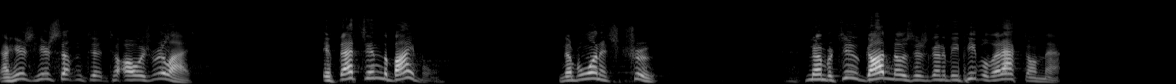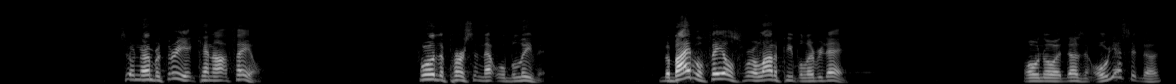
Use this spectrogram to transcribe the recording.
Now, here's, here's something to, to always realize. If that's in the Bible, number one, it's truth. Number two, God knows there's going to be people that act on that. So, number three, it cannot fail for the person that will believe it. The Bible fails for a lot of people every day. Oh, no, it doesn't. Oh, yes, it does.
